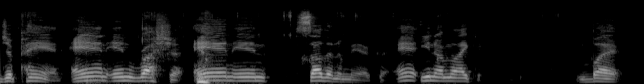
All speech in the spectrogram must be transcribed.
Japan and in Russia and in Southern America. And, you know, I'm like, but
